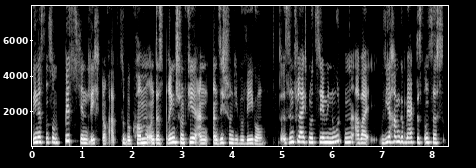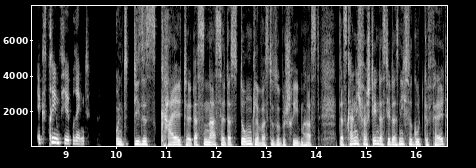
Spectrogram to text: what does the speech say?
wenigstens so ein bisschen Licht noch abzubekommen. Und das bringt schon viel an, an sich schon die Bewegung. Es sind vielleicht nur zehn Minuten, aber wir haben gemerkt, dass uns das extrem viel bringt. Und dieses Kalte, das Nasse, das Dunkle, was du so beschrieben hast, das kann ich verstehen, dass dir das nicht so gut gefällt.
